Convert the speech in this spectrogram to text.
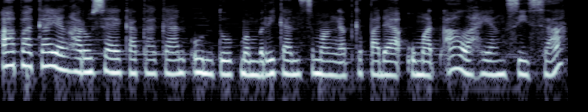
Apakah yang harus saya katakan untuk memberikan semangat kepada umat Allah yang sisa?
